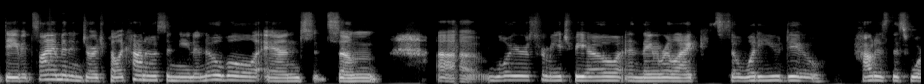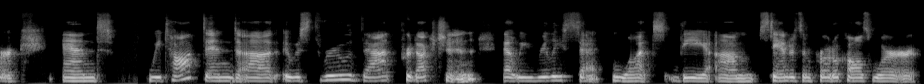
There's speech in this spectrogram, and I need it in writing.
David Simon and George Pelecanos and Nina Noble and some uh, lawyers from HBO. And they were like, So, what do you do? How does this work? And we talked, and uh, it was through that production that we really set what the um, standards and protocols were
